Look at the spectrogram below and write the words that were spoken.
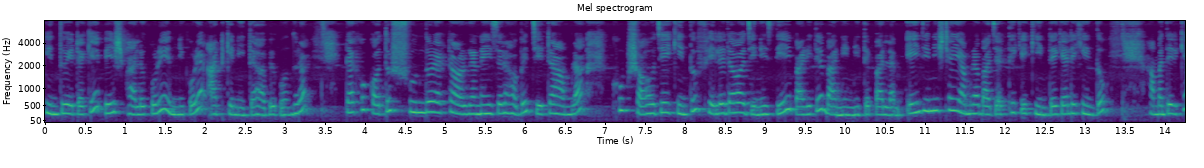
কিন্তু এটাকে বেশ ভালো করে এমনি করে আটকে নিতে হবে। বন্ধুরা। দেখো কত সুন্দর একটা অর্গানাইজার হবে, যেটা আমরা খুব সহজেই কিন্তু ফেলে দেওয়া জিনিস দিয়েই বাড়িতে বানিয়ে নিতে পারলাম। এই জিনিসটাই আমরা বাজার থেকে কিনতে গেলে কিন্তু আমাদেরকে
